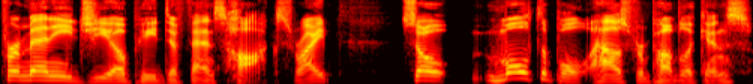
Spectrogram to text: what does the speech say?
for many GOP defense hawks, right? So multiple House Republicans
